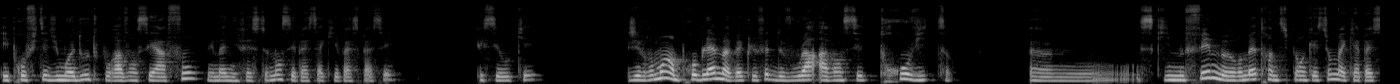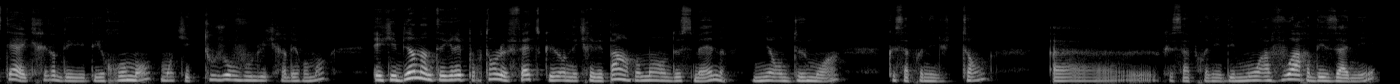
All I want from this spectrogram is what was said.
et profiter du mois d'août pour avancer à fond. Mais manifestement c'est pas ça qui va se passer. Et c'est ok. J'ai vraiment un problème avec le fait de vouloir avancer trop vite euh, ce qui me fait me remettre un petit peu en question ma capacité à écrire des, romans, moi qui ai toujours voulu écrire des romans, et qui est bien intégré pourtant le fait qu'on n'écrivait pas un roman en deux semaines, ni en deux mois, que ça prenait du temps, euh, que ça prenait des mois, voire des années,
